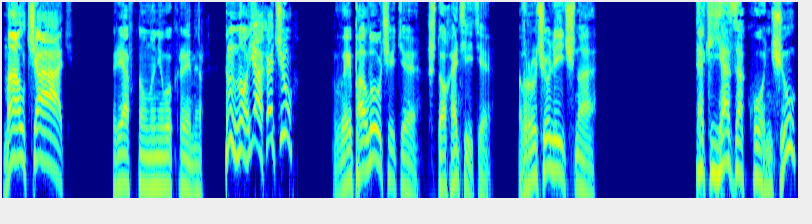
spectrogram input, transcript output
«Молчать!» — рявкнул на него Кремер. «Но я хочу...» «Вы получите, что хотите. Вручу лично». «Так я закончу?»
